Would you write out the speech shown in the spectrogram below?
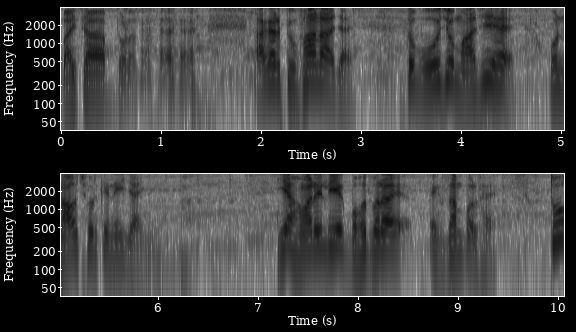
भाई साहब थोड़ा सा। अगर तूफ़ान आ जाए तो वो जो माझी है वो नाव छोड़ के नहीं जाएँगे। ये हमारे लिए एक बहुत बड़ा एग्ज़ाम्पल है। तो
